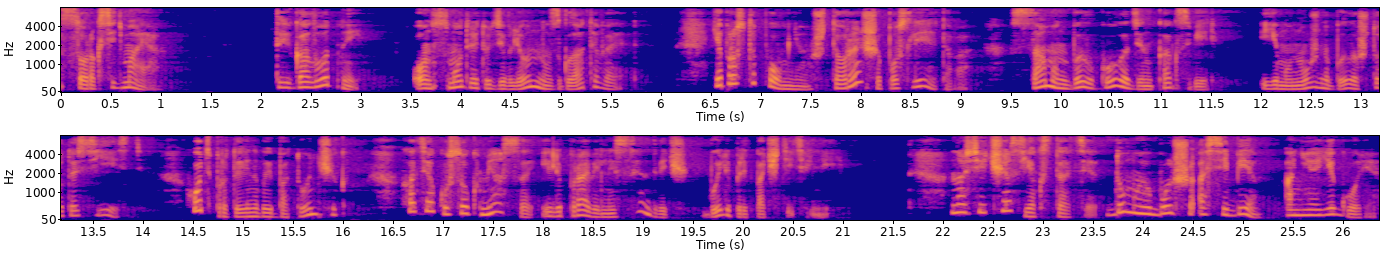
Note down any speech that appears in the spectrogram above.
47. Ты голодный? Он смотрит удивленно, сглатывает. Я просто помню, что раньше после этого сам он был голоден, как зверь, и ему нужно было что-то съесть, хоть протеиновый батончик, хотя кусок мяса или правильный сэндвич были предпочтительней. Но сейчас я, кстати, думаю больше о себе, а не о Егоре,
